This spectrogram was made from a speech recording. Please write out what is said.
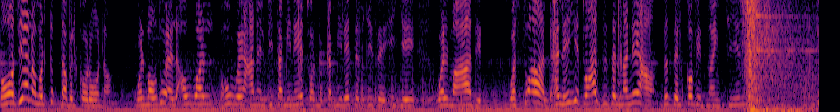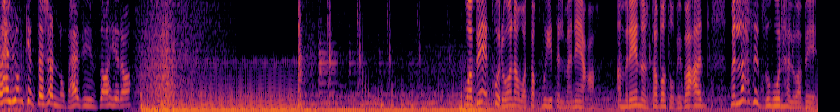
مواضيعنا مرتبطة بالكورونا والموضوع الأول هو عن الفيتامينات والمكملات الغذائية والمعادن والسؤال هل هي تعزز المناعة ضد الكوفيد 19؟ فهل يمكن تجنب هذه الظاهرة؟ وباء كورونا وتقوية المناعة أمرين ارتبطوا ببعض من لحظة ظهور هالوباء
